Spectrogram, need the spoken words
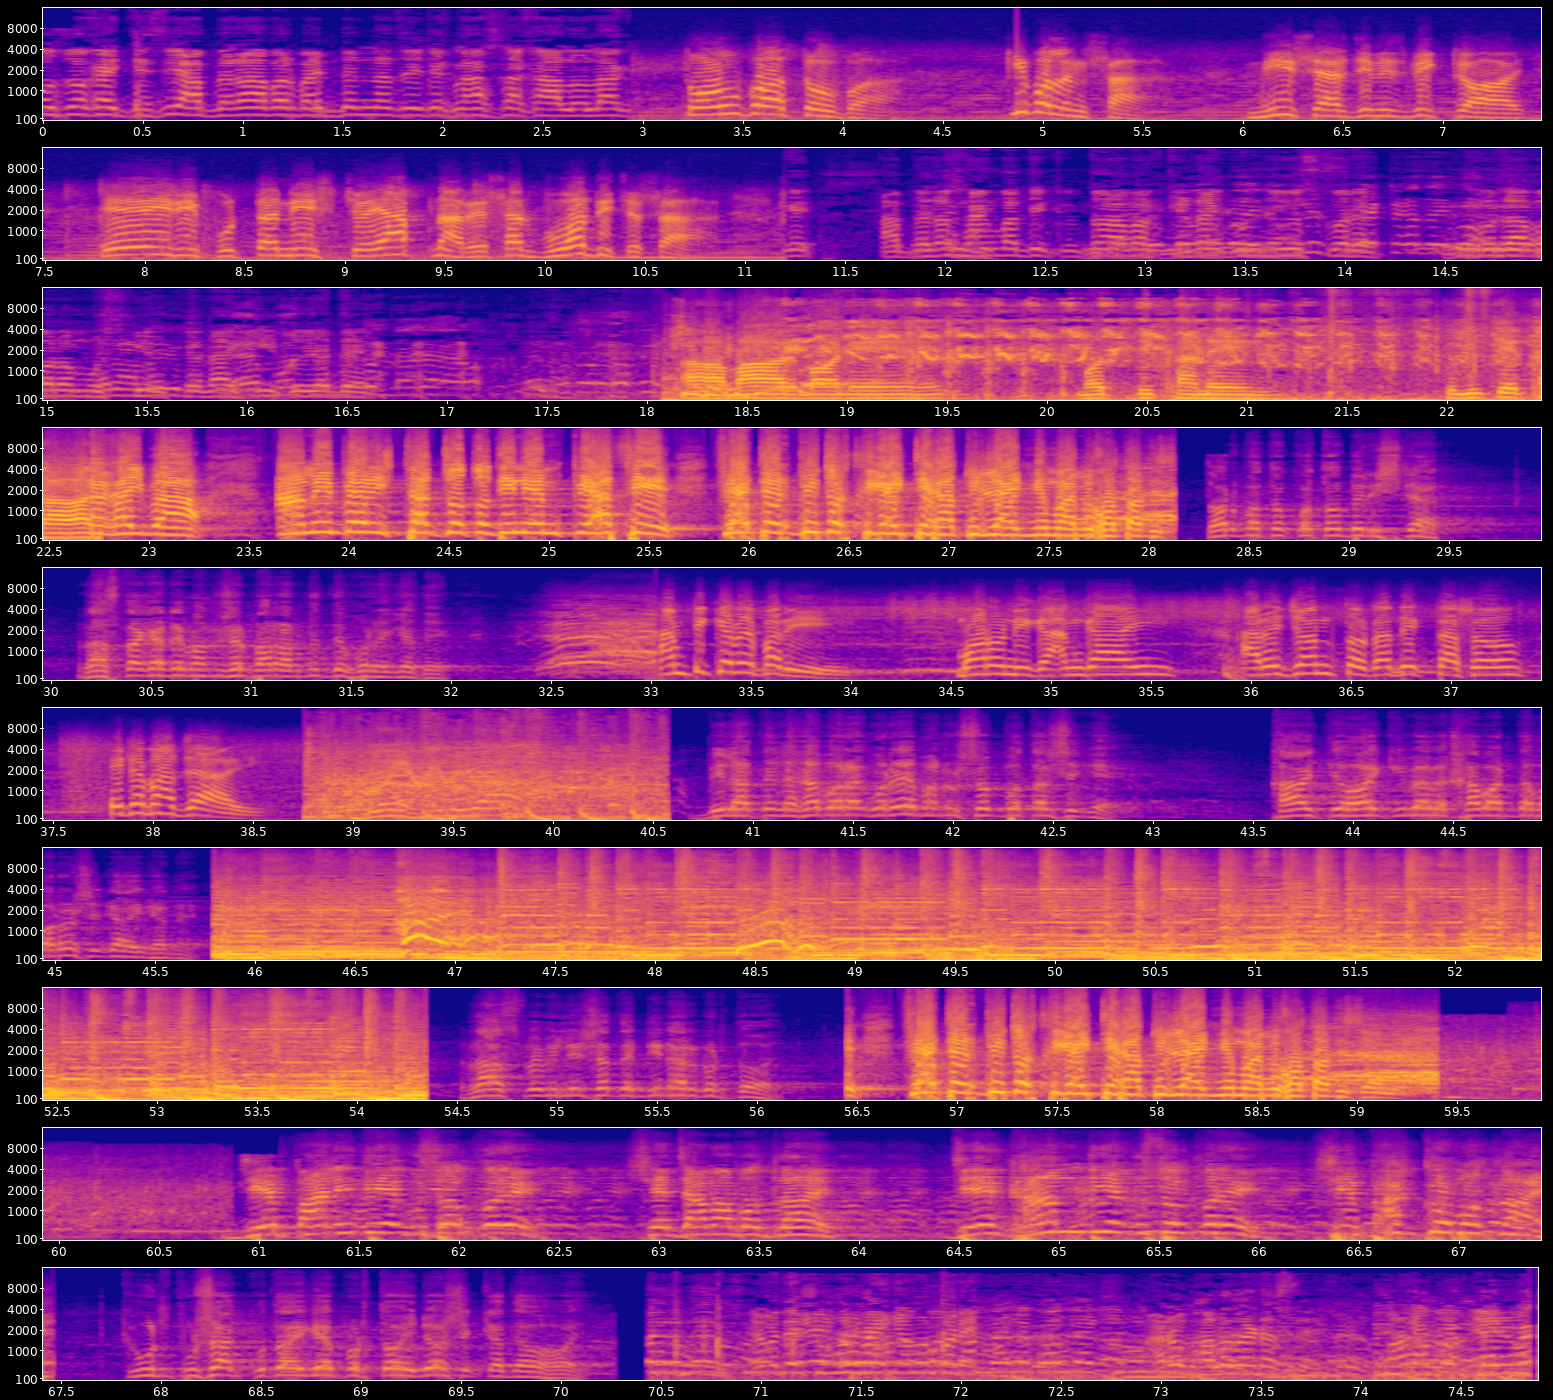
মজো খাইতেছি আপনারা আবার ভাববেন না যে এটা গ্লাসটা কালো লাগে তৌবা তৌবা কি বলেন স্যার? নিশার জিনিস বিক্রি হয়। এই রিপোর্টটা নিশ্চয়ই আপনার স্যার বুয়া দিচ্ছে স্যার। আপনারা সাংবাদিক তো আবার কেটাই কোন নিউজ করে? বোঝা বড় মুশকিল কেটাই কি কইয়া দেয়? আমার মনে মধ্যিখানে তুমি যে খাইবা আমি ব্যারিস্টার যতদিন এমপি আছি ফ্যাটের ভিতর থেকে তুই লাইন নিবো আমি কথা দিচ্ছি তোর মতো কত ব্যারিস্টার? রাস্তাঘাটে মানুষের পাড়ার মধ্যে পড়ে গেছে। আমি টিকা ব্যাপারি? মরণী গান গাই আর ওই যন্ত্রটা দেখতাছো এটা বাজাই বিলাতে লেখাপড়া করে মানুষ সভ্যতা শিখে। খাওয়াইতে হয় কীভাবে খাবার দাবারও শেখায় এখানে। রাজ ফ্যামিলির সাথে ডিনার করতে হয়। ফ্যাটের ভিতর থেকে এই টাকা আমি কথা দিচ্ছি যে পানি দিয়ে গোসল করে সে জামা বদলায়। যে ঘাম দিয়ে গোসল করে সে ভাগ্য বদলায়। কোন পোশাক কোথায় গিয়ে পড়তে হয় এটাও শিক্ষা দেওয়া হয়।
